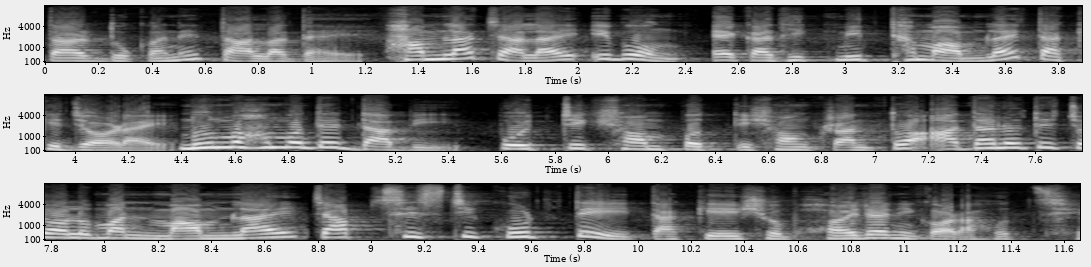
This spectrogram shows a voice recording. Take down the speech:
তার দোকানে তালা দেয়। হামলা চালায় এবং একাধিক মিথ্যা মামলায় তাকে জড়ায়। নূর মোহাম্মদের দাবি, পৈতৃক সম্পত্তি সংক্রান্ত আদালতে চলমান মামলায় চাপ সৃষ্টি করতেই তাকে এসব হয়রানি করা হচ্ছে।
